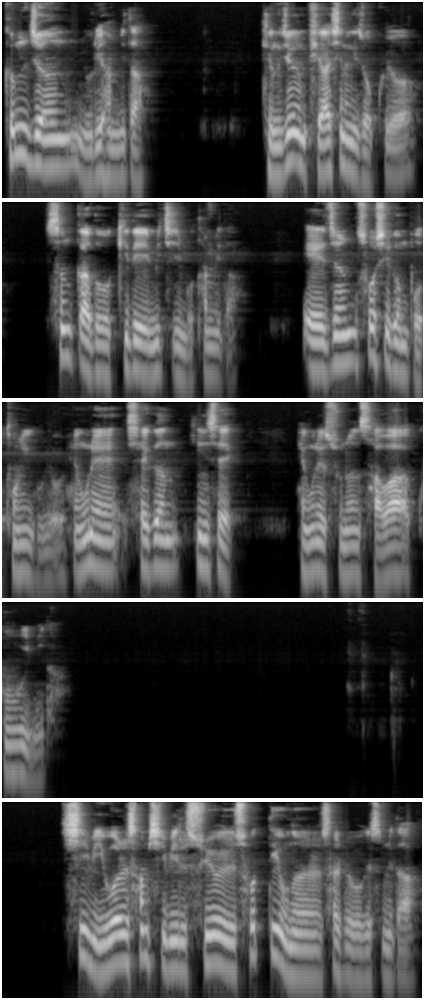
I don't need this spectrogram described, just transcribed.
금전 유리합니다. 경쟁은 피하시는 게 좋고요. 성과도 기대에 미치지 못합니다. 애정 소식은 보통이고요. 행운의 색은 흰색, 행운의 수는 4와 9입니다. 12월 30일 수요일 소띠운을 살펴보겠습니다.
